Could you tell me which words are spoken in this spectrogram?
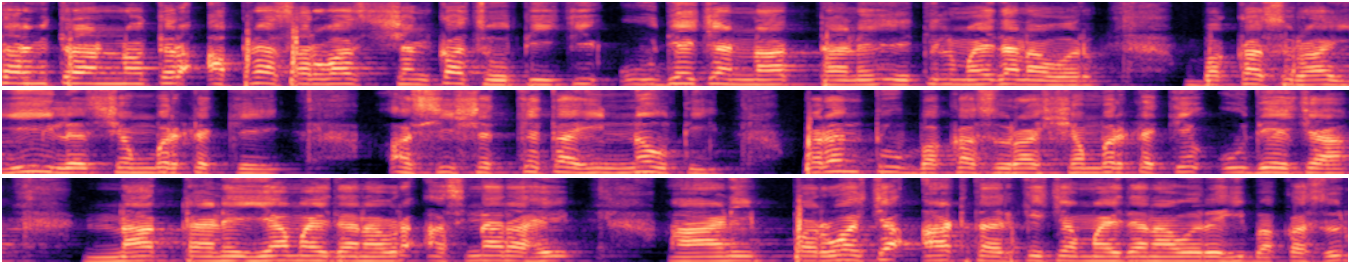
नमस्कार मित्रांनो तर आपल्या सर्वात शंकाच होती की उद्याच्या नागठाणे येथील मैदानावर बकासूर हा येईलच शंभर टक्के अशी शक्यताही नव्हती. परंतु बकासूर हा शंभर टक्के उद्याच्या नागठाणे या मैदानावर असणार आहे आणि परवाच्या आठ तारखेच्या मैदानावरही बकासूर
